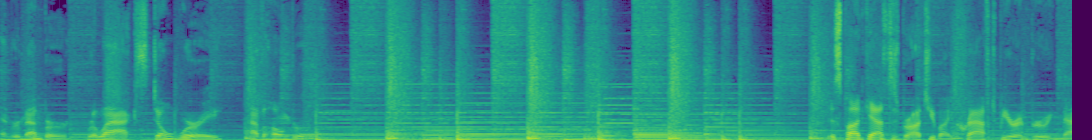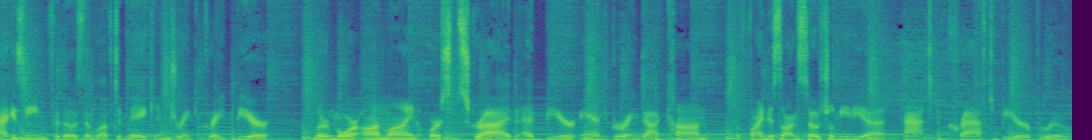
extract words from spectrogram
and remember relax, don't worry, have a homebrew. This podcast is brought to you by Craft Beer and Brewing Magazine for those that love to make and drink great beer. Learn more online or subscribe at beerandbrewing.com or find us on social media at Craft Beer Brew.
